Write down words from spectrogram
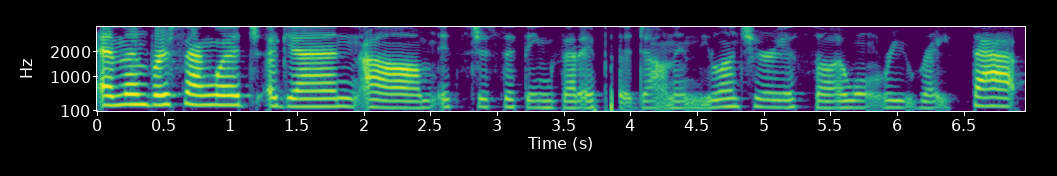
And then for sandwich, again, um, it's just the things that I put down in the lunch area, so I won't rewrite that.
